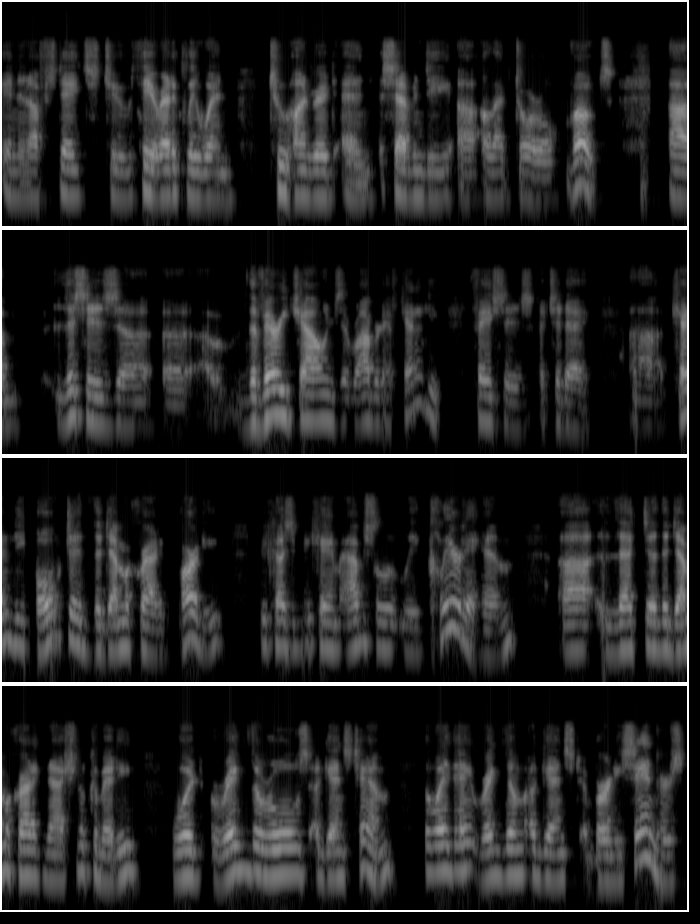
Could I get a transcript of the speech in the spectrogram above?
in enough states to theoretically win 270 uh, electoral votes. Um, this is uh, uh, the very challenge that Robert F. Kennedy faces today. Kennedy bolted the Democratic Party because it became absolutely clear to him uh, that uh, the Democratic National Committee would rig the rules against him the way they rigged them against Bernie Sanders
